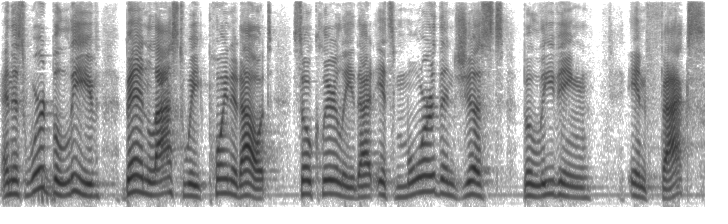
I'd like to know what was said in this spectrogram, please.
And this word believe, Ben last week pointed out so clearly that it's more than just believing in facts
